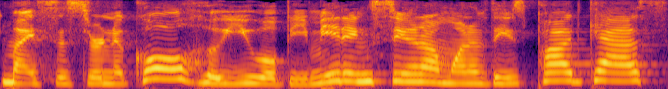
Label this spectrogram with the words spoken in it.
my sister Nicole, who you will be meeting soon on one of these podcasts,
